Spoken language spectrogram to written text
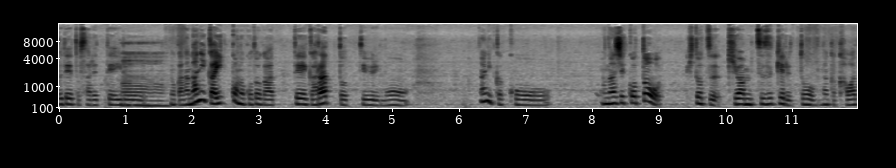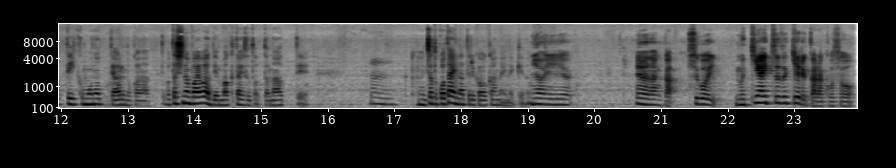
プデートされているのかな。何か一個のことがあってガラッとっていうよりも何かこう同じことを一つ極め続けるとなんか変わっていくものってあるのかなって。私の場合はデンマーク体操だったなって、うん、ちょっと答えになってるか分かんないんだけど。いやいやでもなんかすごい向き合い続けるからこそ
